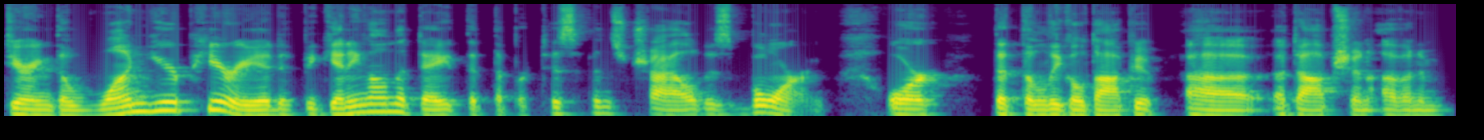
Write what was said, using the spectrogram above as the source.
during the one year period beginning on the date that the participant's child is born or that the legal uh, adoption of an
